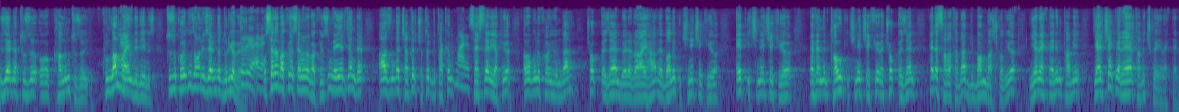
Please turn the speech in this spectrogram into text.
üzerine tuzu, o kalın tuzu kullanmayın dediğimiz tuzu koyduğun zaman üzerinde duruyor böyle. Duruyor, evet. O sana bakıyor, sen ona bakıyorsun ve yerken de ağzında çatır çutur bir takım Maalesef. sesler yapıyor. Ama bunu koyduğunda çok özel böyle raiha ve balık içine çekiyor, et içine çekiyor, efendim tavuk içine çekiyor ve çok özel hele salatada bir bambaşka oluyor. Yemeklerin tabi gerçek ve reel tadı çıkıyor yemeklerin.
